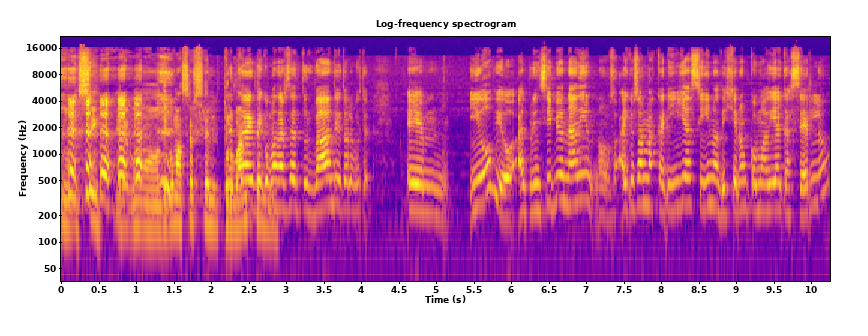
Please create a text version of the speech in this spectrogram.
Eh, sí, era como de cómo hacerse el turbante. de cómo hacerse el turbante y toda la cuestión. Em, y obvio, al principio nadie, hay que usar mascarillas, sí, nos dijeron cómo había que hacerlo.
